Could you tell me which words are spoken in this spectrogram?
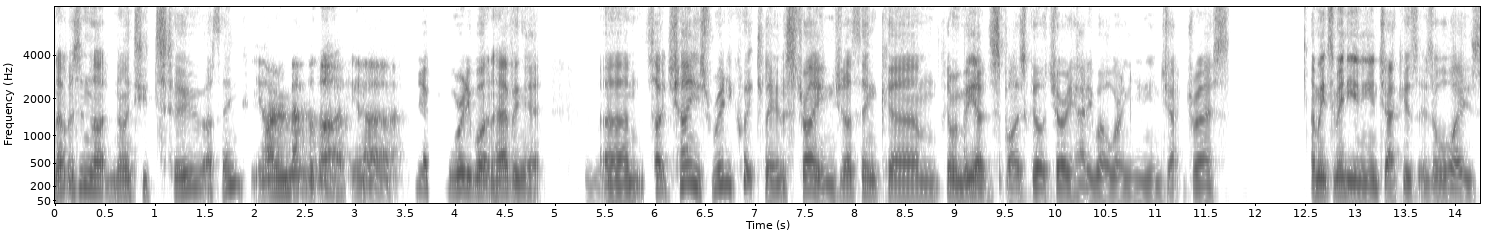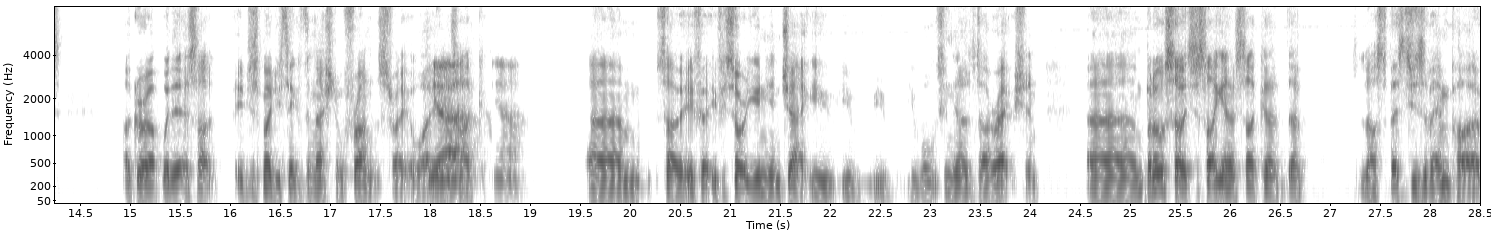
That was in like '92, I think. Yeah, I remember that. Yeah. Yeah, people really weren't having it. Mm. Um, so it changed really quickly. It was strange. And I think, um, I remember, you know, the Spice Girls, Geri Halliwell wearing a Union Jack dress. I mean, to me, the Union Jack is, is always, I grew up with it as like, it just made you think of the National Front straight away. Yeah. like, yeah. um, so if, if you saw a Union Jack, you, you, you, you walked in the other direction. Um, but also it's just like, you know, it's like a, the last vestiges of empire,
